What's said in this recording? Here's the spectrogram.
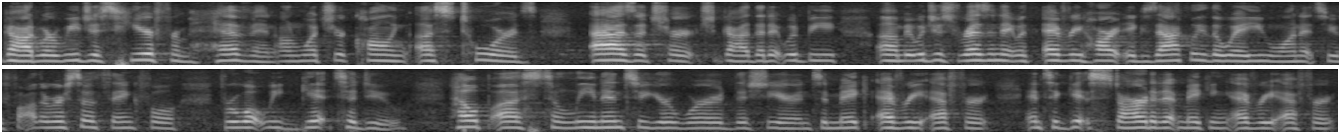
God, where we just hear from heaven on what you're calling us towards as a church, God, that it would be, um, it would just resonate with every heart exactly the way you want it to. Father, we're so thankful for what we get to do. Help us to lean into your word this year and to make every effort and to get started at making every effort.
